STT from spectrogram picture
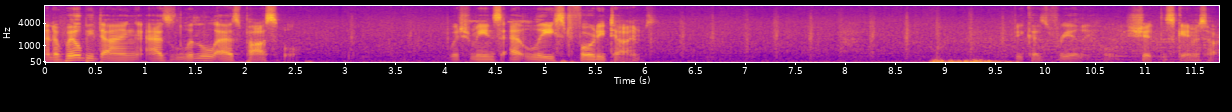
And I will be dying as little as possible which means at least 40 times. Because really, holy shit, this game is hard.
